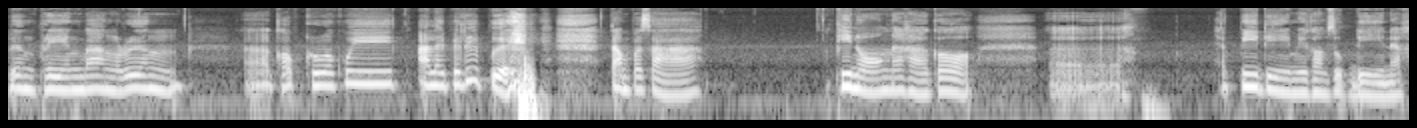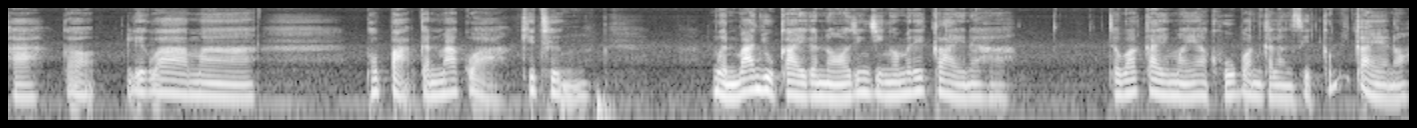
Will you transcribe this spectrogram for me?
เรื่องเพลงบ้างเรื่องครอบครัวคุยอะไรไปเรื่อยเปื่อย ตามภาษาพี่น้องนะคะก็ แฮปปี้ดีมีความสุขดีนะคะ ก็เรียกว่ามาพบปะกันมากกว่าคิดถึงเหมือนบ้านอยู่ไกลกันเนาะจริง ๆ ก็ไม่ได้ไกลนะคะ จะว่าไกลไหมอะคูบอลกำลังสิทธิ์ก็ไม่ไกลอะเนาะ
